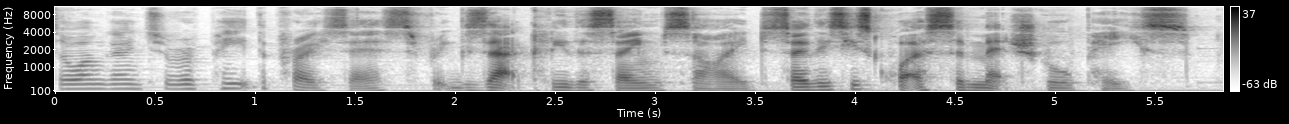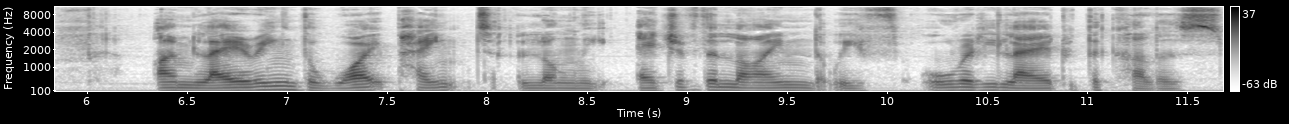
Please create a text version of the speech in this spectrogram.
So I'm going to repeat the process for exactly the same side. So this is quite a symmetrical piece. I'm layering the white paint along the edge of the line that we've already layered with the colours.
